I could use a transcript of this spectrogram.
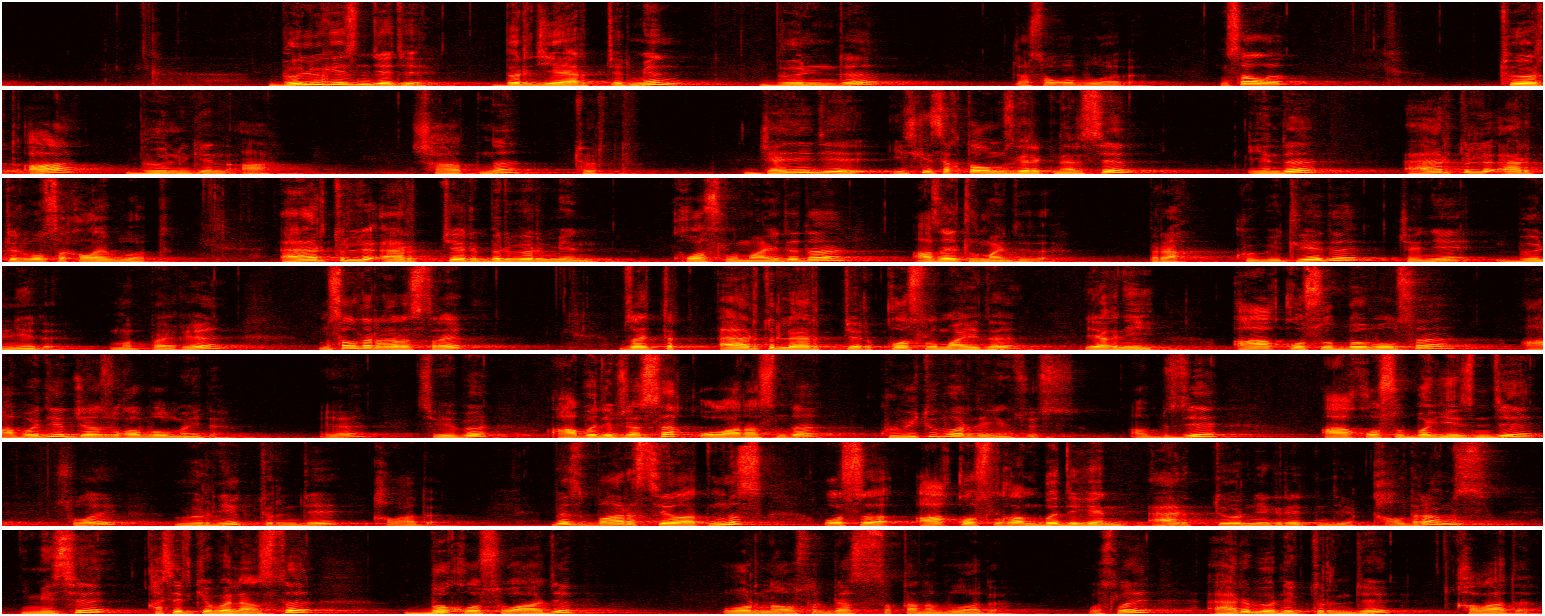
Бөлу кезінде де бірдей әріптермен бөлінді жасауға болады. Мысалы 4а бөлінген а шығатыны 4 және де еске сақтауымыз керек нәрсе енді әртүрлі әріптер болса қалай болады? Әртүрлі әріптер бір бірімен қосылмайды да азайтылмайды да. Бірақ көбейтіледі және бөлінеді. Ұмытпайық иә? Мысалдар қарастырайық. Біз айттық әртүрлі әріптер қосылмайды. Яғни а қосу б болса аб деп жазуға болмайды. Иә? Себебі аб деп жазсақ ол арасында көбейту бар деген сөз. Ал бізде а қосу б кезінде солай өрнек түрінде қалады. Біз бар істей алатынымыз осы а қосылған б деген әріпті өрнек ретінде қалдырамыз. Немесе қасиетке байланысты б қосу а деп орын ауыстырып жасасақ қана болады. Осылай әріп өрнек түрінде қалады.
